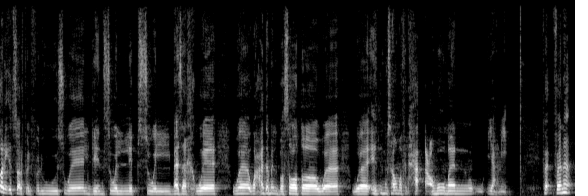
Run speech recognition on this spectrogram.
طريقة صرف الفلوس والجنس واللبس والبذخ و... و... وعدم البساطة و... والمساومة في الحق عموما. يعني ف... فأنا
